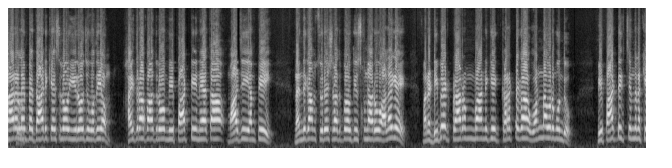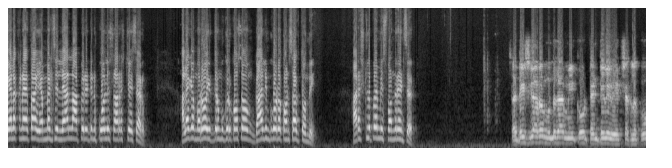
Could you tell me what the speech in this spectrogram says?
కార్యాలయంపై దాడి కేసులో ఈ రోజు ఉదయం హైదరాబాద్లో మీ పార్టీ నేత మాజీ ఎంపీ నందిగాం సురేష్ అదుపులోకి తీసుకున్నారు. అలాగే మన డిబేట్ ప్రారంభానికి కరెక్ట్గా వన్ అవర్ ముందు మీ పార్టీకి చెందిన కీలక నేత ఎమ్మెల్సీ లేళ్ళ అప్పిరెడ్డిని పోలీసులు అరెస్ట్ చేశారు. అలాగే మరో ఇద్దరు ముగ్గురు కోసం గాలింపు కూడా కొనసాగుతోంది. అరెస్టులపై మీ స్పందన ఏంటి సార్? సతీష్ గారు ముందుగా మీకు టెన్ టీవీ వీక్షకులకు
